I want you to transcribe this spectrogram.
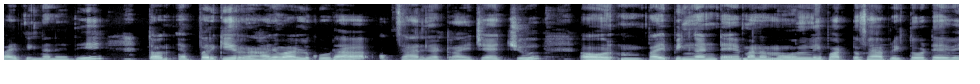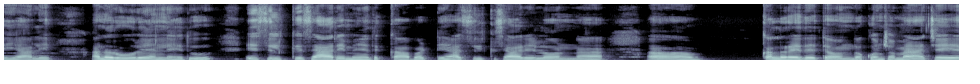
పైపింగ్ అనేది. ఎవ్వరికి రాని వాళ్ళు కూడా ఒకసారి ఇలా ట్రై చేయొచ్చు. పైపింగ్ అంటే మనం ఓన్లీ పట్టు ఫ్యాబ్రిక్ తోటే వేయాలి అన్న రూల్ ఏం లేదు. ఈ సిల్క్ శారీ మీద కాబట్టి ఆ సిల్క్ శారీలో ఉన్న కలర్ ఏదైతే ఉందో కొంచెం మ్యాచ్ అయ్యే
